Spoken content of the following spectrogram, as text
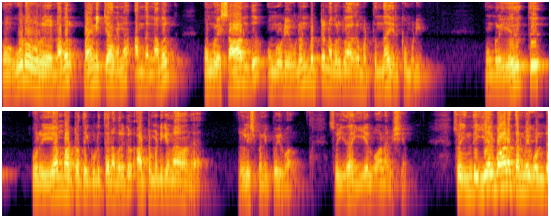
உங்கள் கூட ஒரு நபர் பயணிக்காங்கன்னா அந்த நபர் உங்களை சார்ந்து உங்களுடைய உடன்பட்ட நபர்களாக மட்டும்தான் இருக்க முடியும். உங்களை எதிர்த்து ஒரு ஏமாற்றத்தை கொடுத்த நபர்கள் ஆட்டோமேட்டிக்காக என்ன ஆவாங்க? ரிலீஸ் பண்ணி போயிடுவாங்க ஸோ இதுதான் இயல்பான விஷயம். ஸோ இந்த இயல்பான தன்மை கொண்ட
